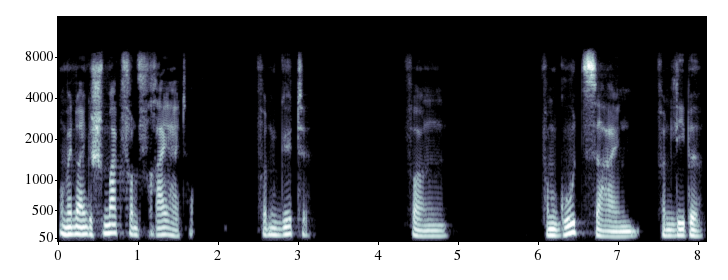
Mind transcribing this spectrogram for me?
Und wenn du einen Geschmack von Freiheit hast, von Güte, von, vom Gutsein, von Liebe,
